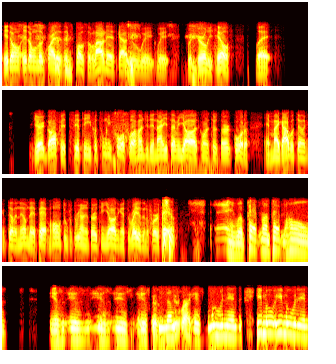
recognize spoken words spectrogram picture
It don't. It don't look quite as explosive. A lot of that's got to do with with with Gurley's health, but Jared Goff is fifteen for twenty four for one hundred and ninety seven yards going into the third quarter. And Mike, I was telling telling them that Pat Mahomes threw for three hundred thirteen yards against the Raiders in the first half. and well Pat my Pat Mahomes is is is is is Is- number is right. is moving in he move he moving in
